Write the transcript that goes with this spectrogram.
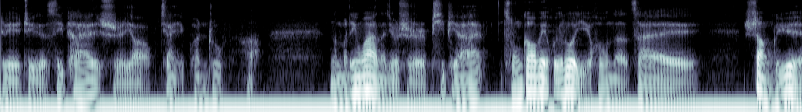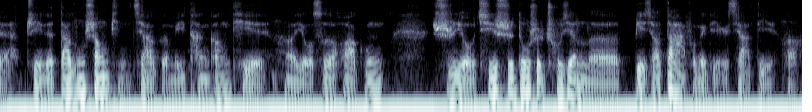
对这个 CPI 是要加以关注的啊。那么另外呢，就是 PPI 从高位回落以后呢，在上个月，这个大宗商品价格，煤炭、钢铁啊、有色化工、石油，其实都是出现了比较大幅度的一个下跌啊。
